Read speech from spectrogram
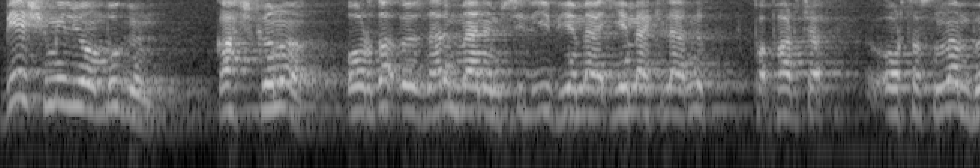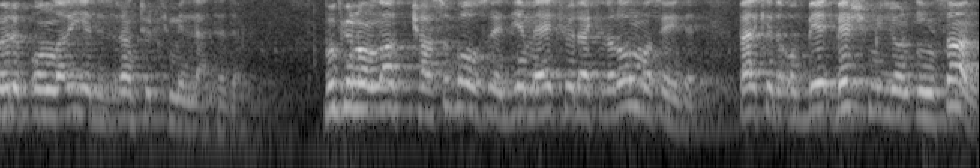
5 milyon bugün qaçqını orada özləri mənimsiləyib yemək, yeməklərini parça ortasından bölüb onları yedizdirən türk millətidir. Bugün onlar kasıb olsaydı, yeməyə çörəklər olmasaydı, bəlkə də o 5 milyon insan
